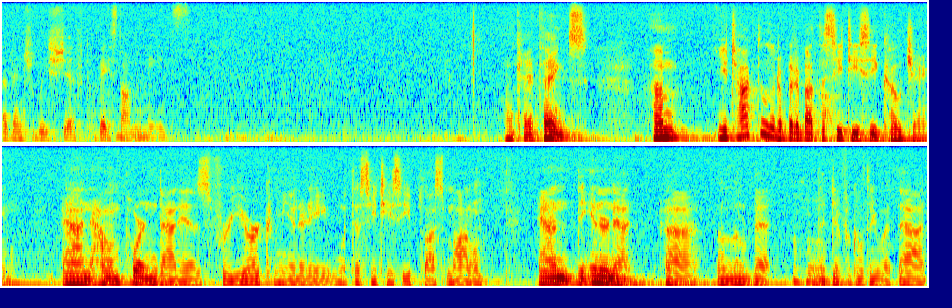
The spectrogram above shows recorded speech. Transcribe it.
eventually shift based on the needs. Okay, thanks. Um, You talked a little bit about the CTC coaching and how important that is for your community with the CTC Plus model. And the internet, uh, a little bit, the difficulty with that.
